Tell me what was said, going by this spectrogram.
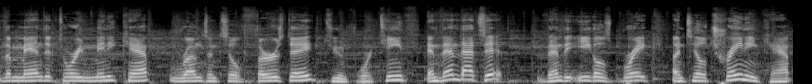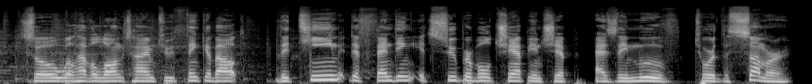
the mandatory mini camp runs until Thursday, June 14th. And then that's it. Then the Eagles break until training camp, so we'll have a long time to think about the team defending its Super Bowl championship as they move toward the summer,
